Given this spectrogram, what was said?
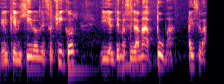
el que eligieron estos chicos y el tema se llama Puma. Ahí se va.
